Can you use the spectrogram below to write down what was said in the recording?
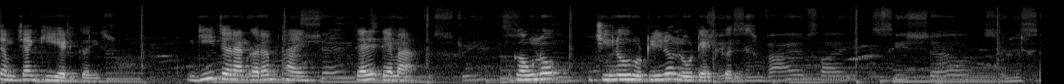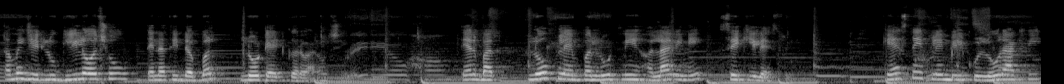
ચમચા ઘી એડ કરીશું. ઘી જરા ગરમ થાય ત્યારે તેમાં ઘઉંનો ઝીણો રોટલીનો લોટ એડ કરીશું. તમે જેટલું ઘી લો છો, તેનાથી ડબલ લોટ એડ કરવાનો છે. ત્યારબાદ લો ફ્લેમ પર લોટને હલાવીને શેકી લેશું. ગેસની ફ્લેમ બિલકુલ લો રાખવી,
